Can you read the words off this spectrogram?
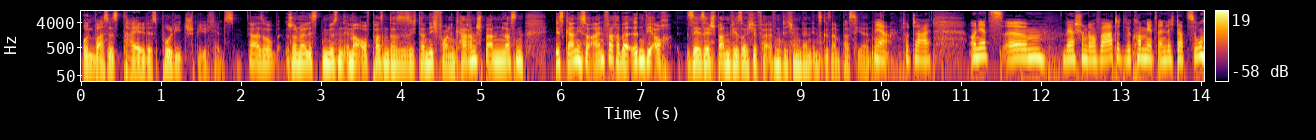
und was ist Teil des Politspielchens. Also Journalisten müssen immer aufpassen, dass sie sich da nicht vor den Karren spannen lassen. Ist gar nicht so einfach, aber irgendwie auch sehr, sehr spannend, wie solche Veröffentlichungen dann insgesamt passieren. Ja, total. Und jetzt, ähm, wer schon darauf wartet, wir kommen jetzt endlich dazu.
